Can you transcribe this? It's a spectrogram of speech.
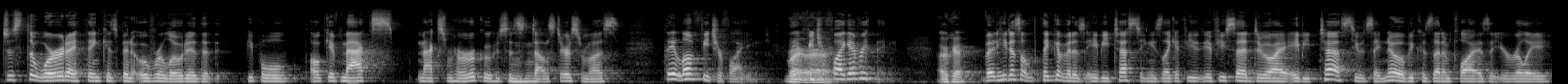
just the word I think has been overloaded. That people, I'll give Max Max from Heroku, who sits downstairs from us. They love feature flagging. They Right, right, feature right. flag everything. Okay. But he doesn't think of it as A/B testing. He's like, if you if you said, "Do I A/B test?" He would say no because that implies that you're really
